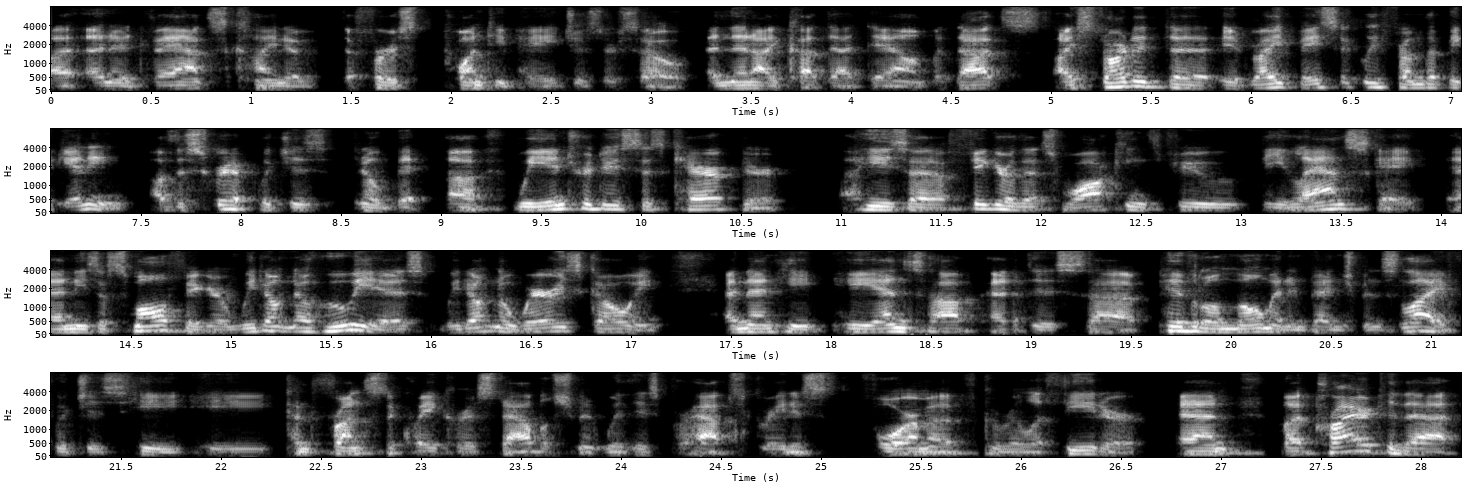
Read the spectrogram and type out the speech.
a, an advance kind of the first 20 pages or so, and then I cut that down. But that's I started the, it right basically from the beginning of the script, which is you know uh, we introduce this character he's a figure that's walking through the landscape and he's a small figure. We don't know who he is. We don't know where he's going. And then he he ends up at this uh, pivotal moment in benjamin's life which is he he confronts the quaker establishment with his perhaps greatest form of guerrilla theater. And but prior to that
